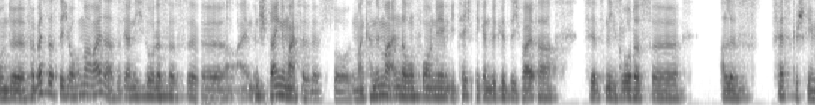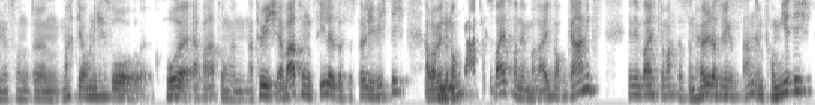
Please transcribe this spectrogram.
und äh, verbesserst dich auch immer weiter. Es ist ja nicht so, dass das äh, ein- in Stein gemeißelt ist. So, man kann immer Änderungen vornehmen, die Technik entwickelt sich weiter. Es ist jetzt nicht so, dass äh, alles festgeschrieben ist und ähm, macht dir auch nicht so hohe Erwartungen. Natürlich Erwartungen, Ziele, das ist völlig wichtig, aber wenn du noch gar Mhm. nichts weißt von dem Bereich, noch gar nichts in dem Bereich gemacht hast, dann hör dir das wenigstens an, informier dich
